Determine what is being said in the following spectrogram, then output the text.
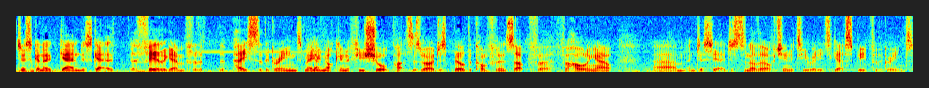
just gonna again just get a, a feel again for the, the pace of the greens. Maybe Yeah. knock in a few short putts as well. Just build the confidence up for for holding out, um, and just yeah, just another opportunity really to get speed for the greens.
